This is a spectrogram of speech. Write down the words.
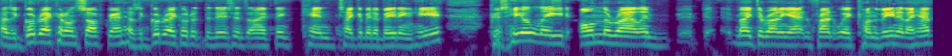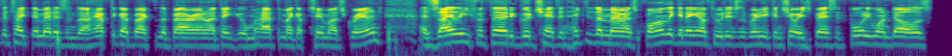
has a good record on soft ground, has a good record at the distance, and I think can take a bit of beating here because he'll lead on the rail and make the running out in front where Convener, they have to take their medicine, they have to go back from the barrier, and I think he'll have to make up too much ground. Azalea for third, a good chance, and Hector de Maris finally getting up to a distance where he can show his best at $41.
